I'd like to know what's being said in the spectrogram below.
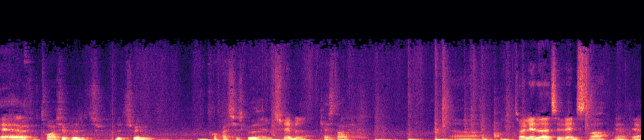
Ja, jeg tror også, jeg er blevet lidt, lidt svimmel. Jeg tror faktisk, jeg skal ud Er du svimmel? kaste op. Ja. Toilettet er til venstre. Ja, ja.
